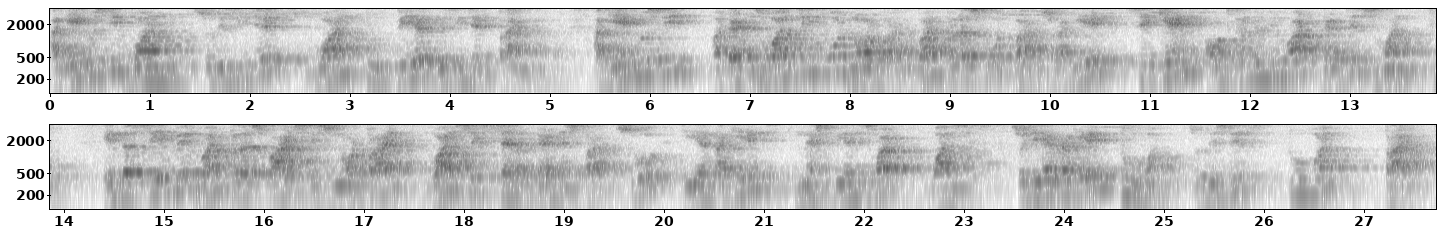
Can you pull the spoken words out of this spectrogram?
Again you see 1, 2. So this is a 1, 2 pair. This is a prime number. Again you see uh, that is 1, 3, 4 not prime. 1 plus 4 prime. So again second outcome will be what? That is 1, 4. In the same way 1 plus 5, 6 not prime. 1, 6, 7 that is prime. So here again next pair is what? 1, 6. So here again 2, 1. So this is 2 1 prime.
